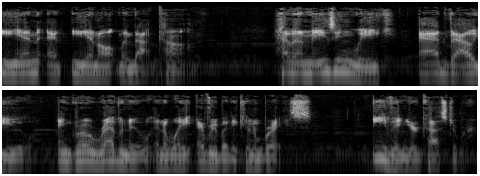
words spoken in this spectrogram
ian at ianaltman.com. Have an amazing week, add value, and grow revenue in a way everybody can embrace, even your customer.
